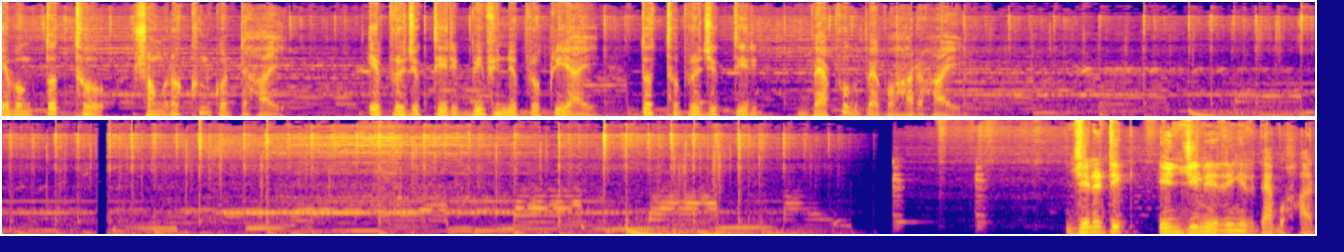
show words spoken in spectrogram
এবং তথ্য সংরক্ষণ করতে হয়। এ প্রযুক্তির বিভিন্ন প্রক্রিয়ায় তথ্য প্রযুক্তির ব্যাপক ব্যবহার হয়। জেনেটিক ইঞ্জিনিয়ারিংয়ের ব্যবহার।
